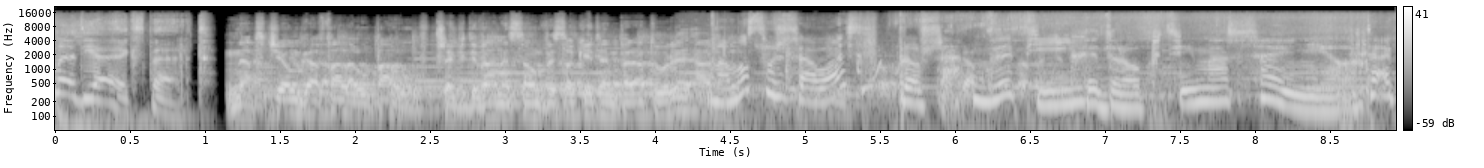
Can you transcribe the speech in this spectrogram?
Media Expert. Nadciąga fala upałów. Przewidywane są wysokie temperatury, a... Mamo, słyszałaś? Proszę, wypij. Hydroptima Senior. Tak,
